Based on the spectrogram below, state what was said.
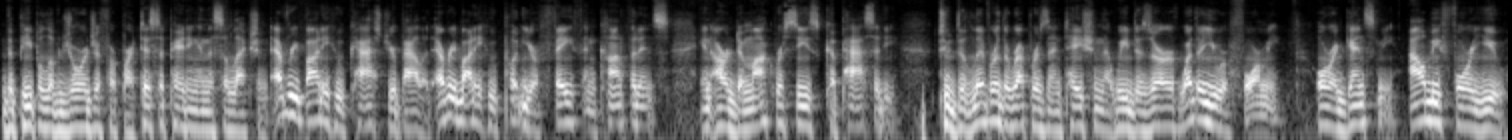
the people of Georgia for participating in this election. Everybody who cast your ballot, everybody who put your faith and confidence in our democracy's capacity to deliver the representation that we deserve, whether you were for me or against me, I'll be for you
